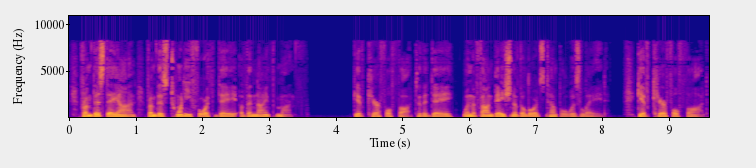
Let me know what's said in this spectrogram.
From this day on from this 24th day of the ninth month give careful thought to the day when the foundation of the lord's temple was laid. Give careful thought.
